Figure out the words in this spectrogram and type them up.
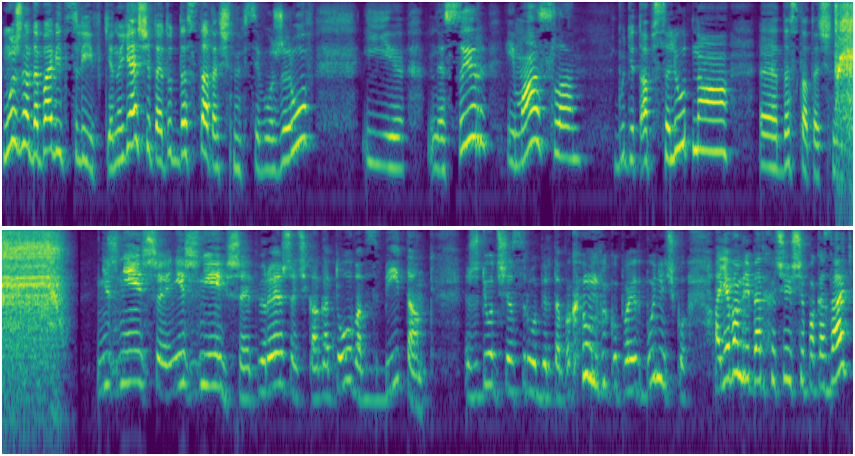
Можно добавить сливки, но я считаю, тут достаточно всего жиров. И сыр, и масло. Будет абсолютно э, достаточно. Нежнейшая, нежнейшая пюрешечка готова, взбита. Ждет сейчас Роберта, пока он выкупает бунечку. А я вам, ребят, хочу еще показать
